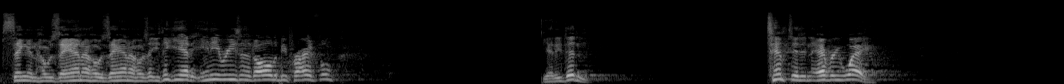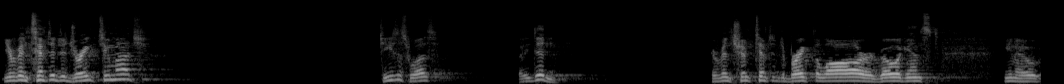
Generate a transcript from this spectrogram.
singing Hosanna, Hosanna, Hosanna. You think he had any reason at all to be prideful? Yet he didn't. Tempted in every way. You ever been tempted to drink too much? Jesus was, but he didn't. You ever been tempted to break the law or go against, you know,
